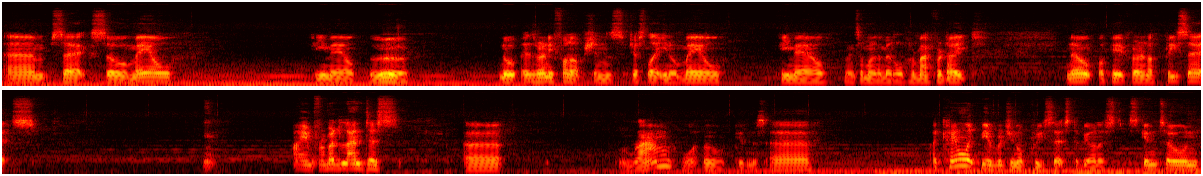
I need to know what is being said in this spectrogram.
Um, sex, so male, female. Ugh. No, is there any fun options? Just like you know, male, female, and somewhere in the middle, hermaphrodite. No, okay, fair enough. Presets. I am from Atlantis. Uh, Ram? What? Oh goodness. Uh, I kind of like the original presets to be honest. Skin tone.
